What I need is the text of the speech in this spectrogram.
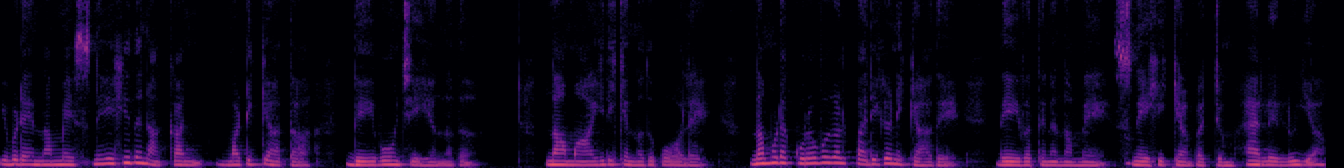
ഇവിടെ നമ്മെ സ്നേഹിതനാക്കാൻ മടിക്കാത്ത ദൈവവും ചെയ്യുന്നത്. നാം ആയിരിക്കുന്നത് പോലെ നമ്മുടെ കുറവുകൾ പരിഗണിക്കാതെ ദൈവത്തിന് നമ്മെ സ്നേഹിക്കാൻ പറ്റും. ഹാലെ ലുയ്യ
